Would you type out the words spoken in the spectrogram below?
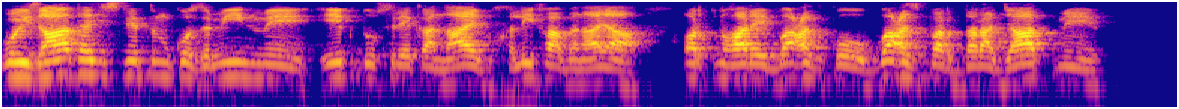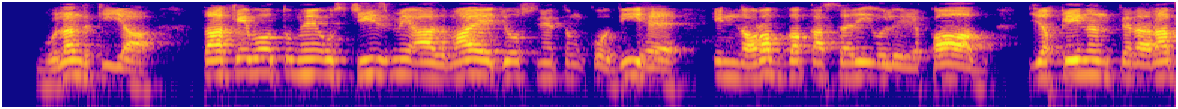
وہی ذات ہے جس نے تم کو زمین میں ایک دوسرے کا نائب خلیفہ بنایا۔ اور تمہارے بعض کو بعض پر درجات میں بلند کیا تاکہ وہ تمہیں اس چیز میں آزمائے جو اس نے تم کو دی ہے۔ ان رب کا سری العقاب، یقیناً تیرا رب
